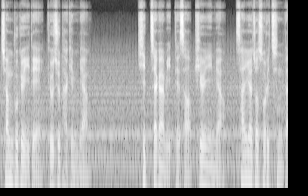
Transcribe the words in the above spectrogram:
천부교 이대 교주 박인명. 십자가 밑에서 피 흘리며 살려줘 소리친다.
